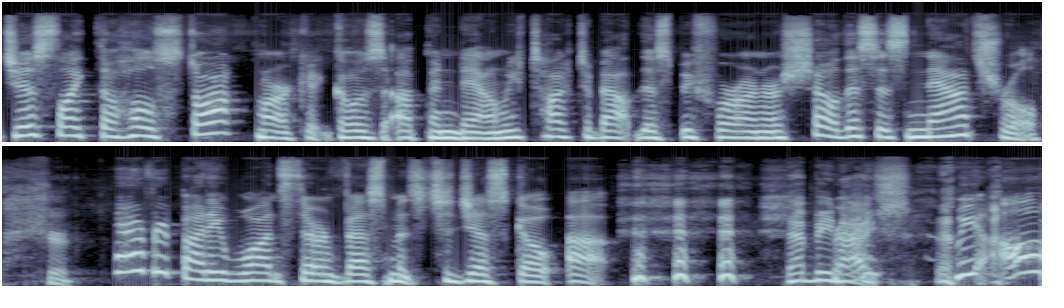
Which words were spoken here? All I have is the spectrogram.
just like the whole stock market goes up and down. We've talked about this before on our show. This is natural. Sure. Everybody wants their investments to just go up. That'd be Right? nice. we all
